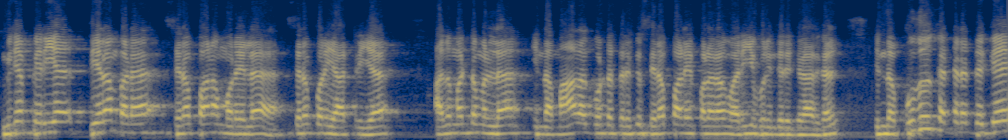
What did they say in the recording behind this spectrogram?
மிகப்பெரிய திறம்பட சிறப்பான முறையில சிறப்புரையாற்றிய அது மட்டுமல்ல இந்த மாத கூட்டத்திற்கு சிறப்பு வரிய புரிந்திருக்கிறார்கள். இந்த புது கட்டடத்துக்கு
